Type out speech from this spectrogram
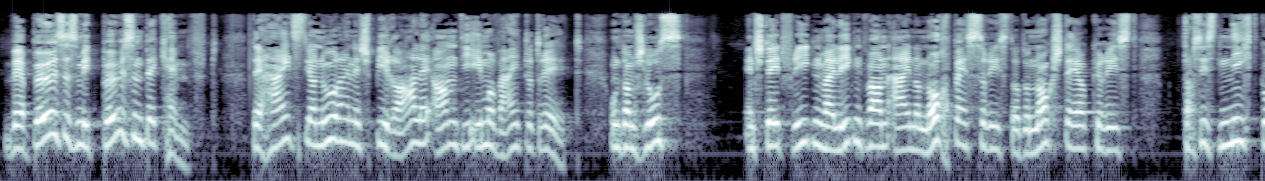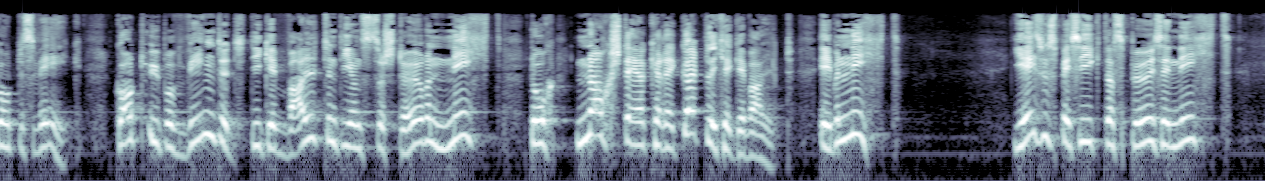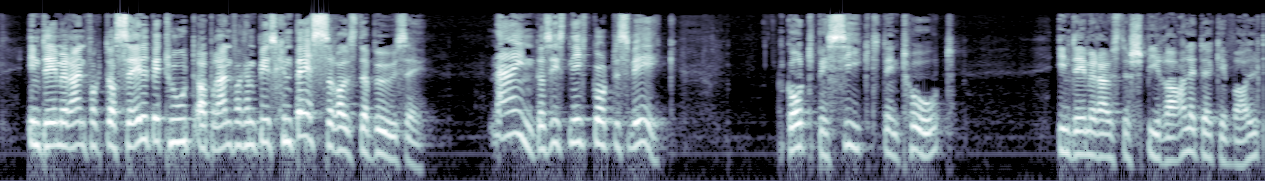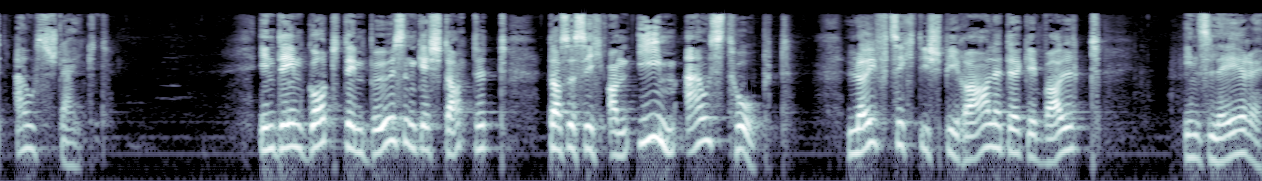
Wer Böses mit Bösen bekämpft, der heizt ja nur eine Spirale an, die immer weiter dreht. Und am Schluss entsteht Frieden, weil irgendwann einer noch besser ist oder noch stärker ist. Das ist nicht Gottes Weg. Gott überwindet die Gewalten, die uns zerstören, nicht durch noch stärkere göttliche Gewalt. Eben nicht. Jesus besiegt das Böse nicht, indem er einfach dasselbe tut, aber einfach ein bisschen besser als der Böse. Nein, das ist nicht Gottes Weg. Gott besiegt den Tod, indem er aus der Spirale der Gewalt aussteigt. Indem Gott dem Bösen gestattet, dass er sich an ihm austobt, läuft sich die Spirale der Gewalt ins Leere.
